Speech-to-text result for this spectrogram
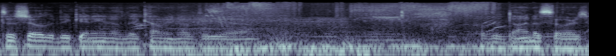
to show the beginning of the coming of the uh, of the dinosaurs.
